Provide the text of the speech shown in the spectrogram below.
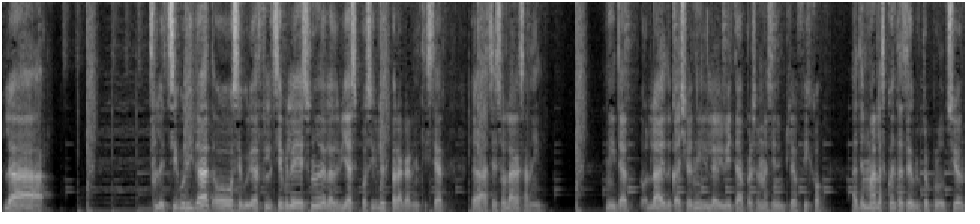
La flexibilidad o seguridad flexible es una de las vías posibles para garantizar el acceso a la sanidad la educación y la vivienda a personas sin empleo fijo. Además, las cuentas de reproducción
